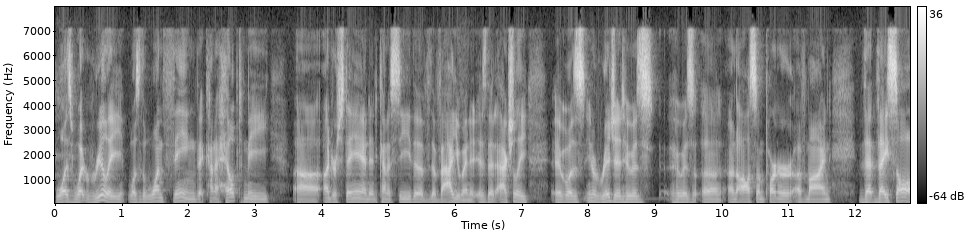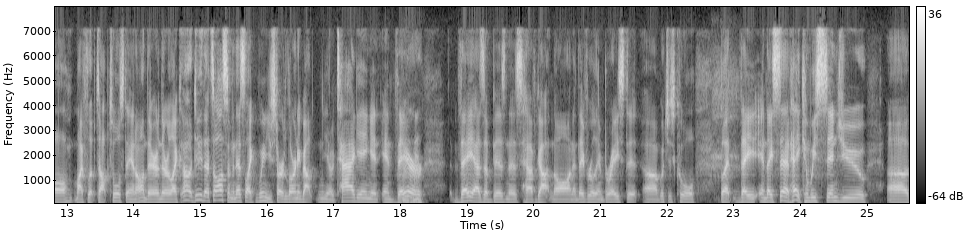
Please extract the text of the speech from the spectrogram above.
was what really was the one thing that kind of helped me uh, understand and kind of see the the value in it is that actually it was you know RIDGID who is who is uh, an awesome partner of mine that they saw my flip top tool stand on there and they're like oh dude that's awesome and that's like when you start learning about you know tagging and and there mm-hmm they as a business have gotten on and they've really embraced it, uh, which is cool. But they and they said, hey, can we send you, uh,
